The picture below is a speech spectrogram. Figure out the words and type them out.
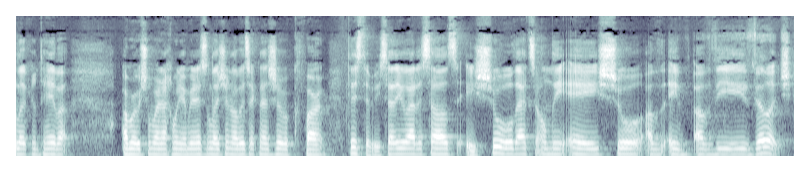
Lekhan Teva. This be said you're allowed to sell a shul. That's only a shul of a, of the village.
